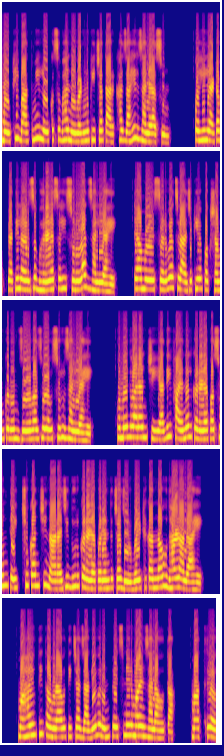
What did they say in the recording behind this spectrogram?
मोठी बातमी लोकसभा निवडणुकीच्या तारखा जाहीर झाल्या असून पहिल्या टप्प्यातील अर्ज भरण्यासही सुरुवात झाली आहे. त्यामुळे सर्वच राजकीय पक्षांकडून जुळवाजुळव सुरू झाली आहे. उमेदवारांची यादी फायनल करण्यापासून ते इच्छुकांची नाराजी दूर करण्यापर्यंतच्या जोरबैठकांना उधाण आलं आहे. महायुतीत अमरावतीच्या जागेवरून पेच निर्माण झाला होता. मात्र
